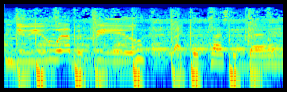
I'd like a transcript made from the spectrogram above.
Do you ever feel like a plastic bag?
